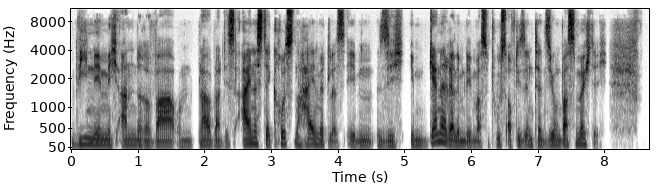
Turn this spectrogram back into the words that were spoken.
wie nehme ich andere wahr und bla bla bla. Das ist eines der größten Heilmittel ist eben, sich im generell im Leben, was du tust, auf diese Intention, was möchte ich?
